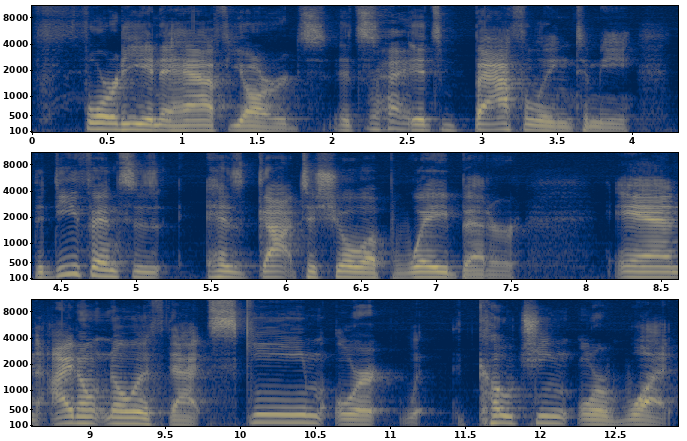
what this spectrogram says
40 and a half yards. It's, Right. it's baffling to me. The defense is, has got to show up way better. And I don't know if that scheme or coaching or what.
